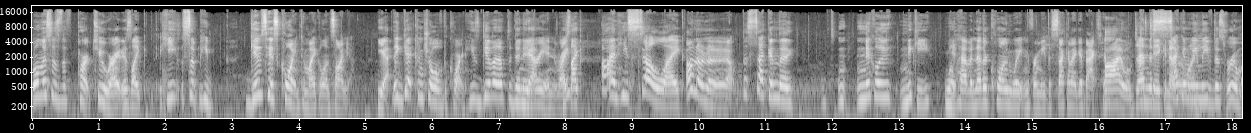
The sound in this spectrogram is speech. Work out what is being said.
Well, this is the part too, right? Is like he so he gives his coin to Michael and Sanya. Yeah, They get control of the coin. He's given up the denarian, He's right? like, "Ah." and he's still like, oh no no no no. The second the N- Nicola Nikki will Yeah. have another coin waiting for me the second I get back to him. I will just and the second we leave this room,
